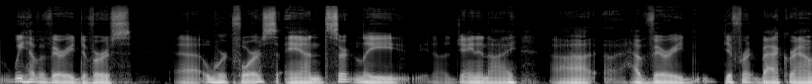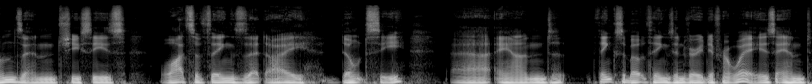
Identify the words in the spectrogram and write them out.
we have a very diverse uh, workforce, and certainly you know Jane and I uh, have very different backgrounds, and she sees lots of things that I don't see, uh, and thinks about things in very different ways. And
